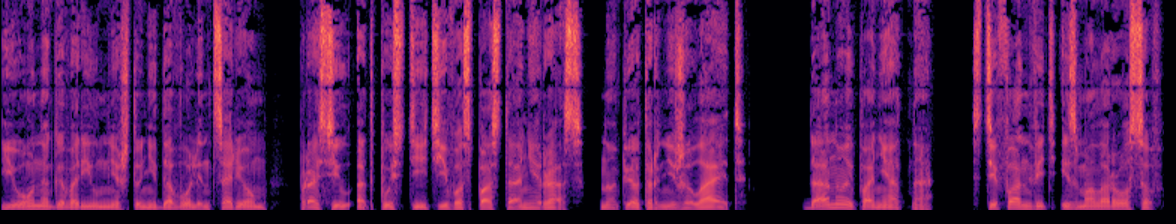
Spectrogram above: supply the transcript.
Иона говорил мне, что недоволен царем, просил отпустить его с поста не раз, но Петр не желает. Да ну и понятно. Стефан ведь из малоросов.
